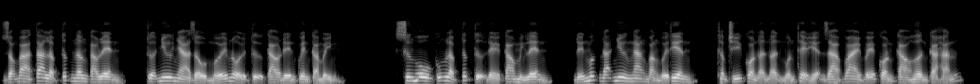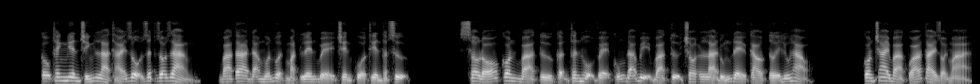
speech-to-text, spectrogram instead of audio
Giọng bà ta lập tức nâng cao lên, tựa như nhà giàu mới nổi tự cao đến quên cả mình. Xưng hô cũng lập tức tự đề cao mình lên đến mức đã như ngang bằng với thiên, thậm chí còn ẩn ẩn muốn thể hiện ra vai vế còn cao hơn cả hắn. Cậu thanh niên chính là thái độ rất rõ ràng, bà ta đã muốn vượt mặt lên bể trên của thiên thật sự. Sau đó con bà từ cận thân hộ vệ cũng đã bị bà tự cho là đúng để cao tới hữu hảo. Con trai bà quá tài giỏi mà,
